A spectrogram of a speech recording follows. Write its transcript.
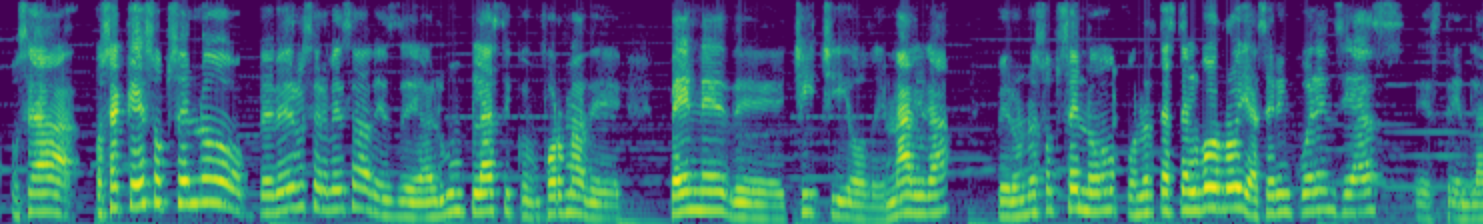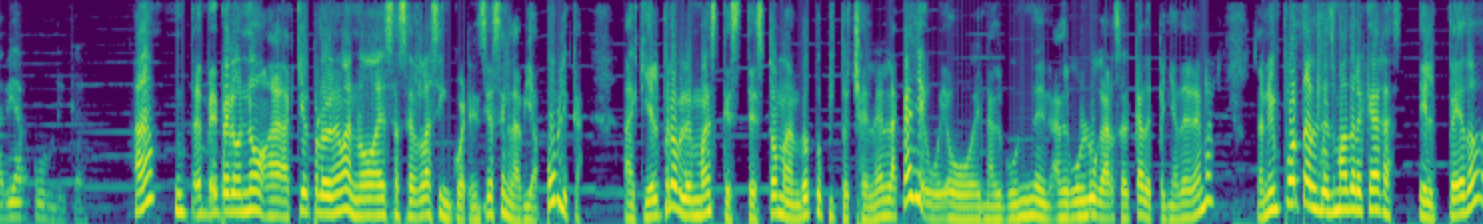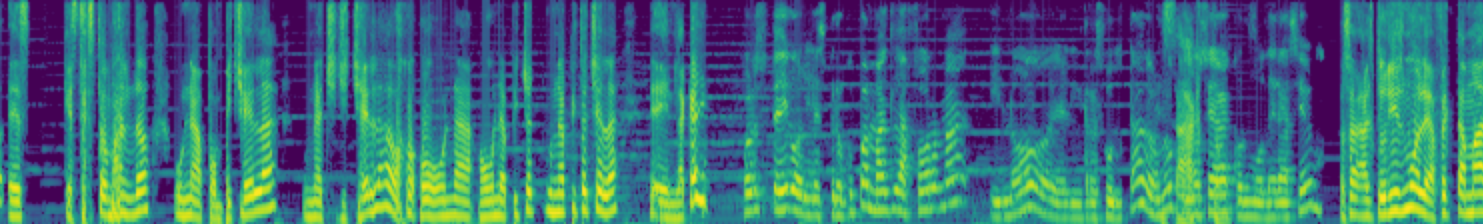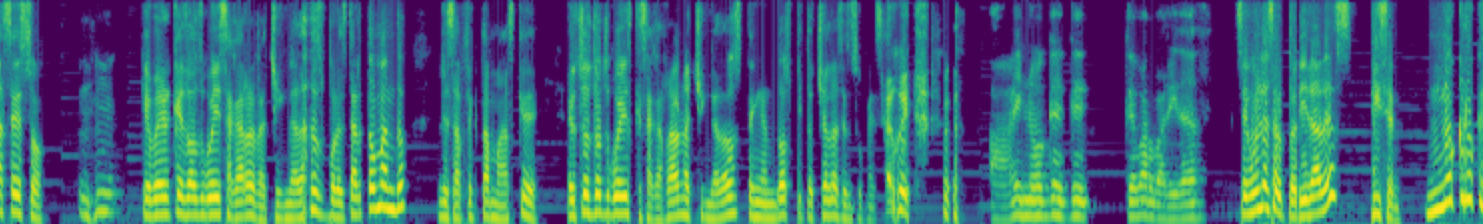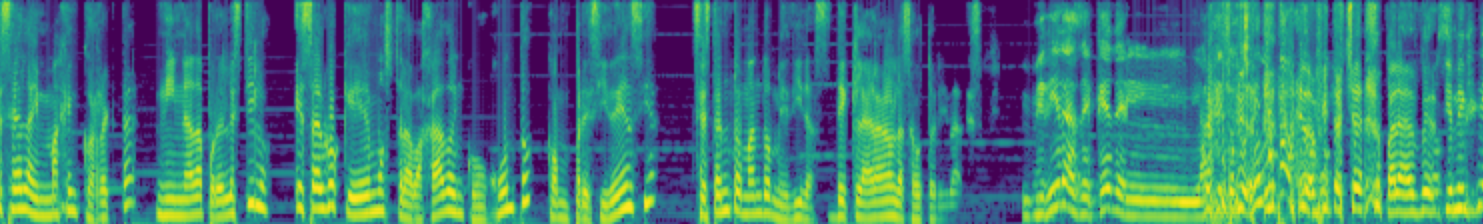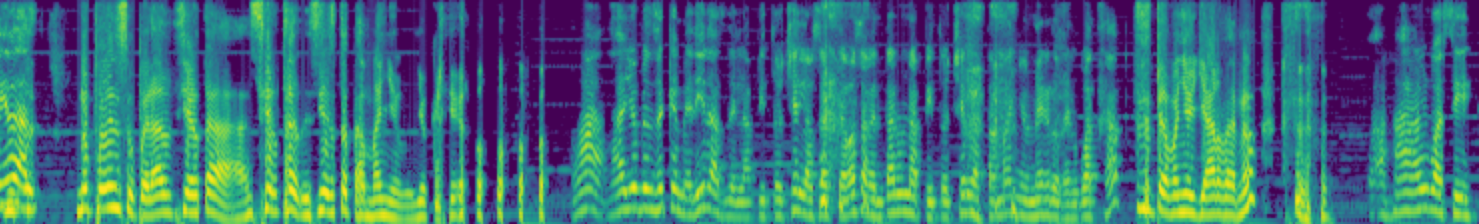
O sea, o sea que es obsceno beber cerveza desde algún plástico en forma de pene, de chichi o de nalga, pero no es obsceno ponerte hasta el gorro y hacer incoherencias este, en la vía pública. Ah, eh, pero no, aquí el problema no es hacer las incoherencias en la vía pública. Aquí el problema es que estés tomando tu pitochela en la calle, güey, o en algún, en algún lugar cerca de Peña de Bernal. O sea, no importa el desmadre que hagas. El pedo es que estés tomando una pompichela, una chichichela o, o una, o una, picho- una pitochela en la calle. Por eso te digo, les preocupa más la forma y no el resultado, ¿no? Que no sea con moderación. O sea, al turismo le afecta más eso Que ver que dos güeyes agarran a chingadazos por estar tomando, les afecta más que estos dos güeyes que se agarraron a chingadazos tengan dos pitochelas en su mesa, güey. Ay, no, qué, qué, qué barbaridad. Según las autoridades, dicen, no creo que sea la imagen correcta ni nada por el estilo. Es algo que hemos trabajado en conjunto con presidencia. Se están tomando medidas, declararon las autoridades. ¿Medidas de qué? ¿Del la pitochela, para ver, tienen, medidas. no pueden superar cierta, cierta, de cierto tamaño, yo creo. Ah, ah, yo pensé que medidas de la pitochela, o sea, te vas a aventar una pitochela tamaño negro del WhatsApp. Ese tamaño yarda, ¿no? Ajá, algo así.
